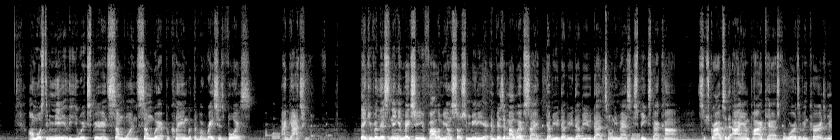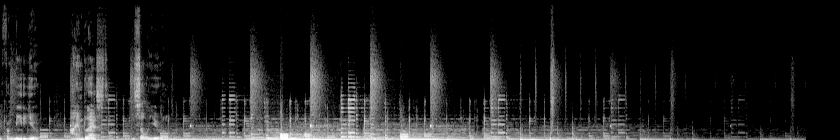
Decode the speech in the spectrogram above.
Almost immediately, you will experience someone somewhere proclaim with a voracious voice, I got you. Thank you for listening, and make sure you follow me on social media and visit my website, www.tonymasseyspeaks.com. Subscribe to the I Am podcast for words of encouragement from me to you. I am blessed, and so are you.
